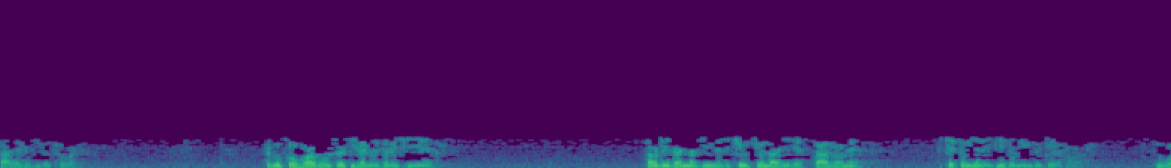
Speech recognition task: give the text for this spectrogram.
ဒါလည်းလို့ဒီလိုဆိုပါတယ်အခုကုန်းဘဝကိုတွက်ကြည့်လိုက်လို့ဆိုလို့ရှိရင်သောတိတာနတ်ပြည်နဲ့တချို့ကျွန်းသားတွေတဲ့တာလွန်နဲ့အချက်သုံးချက်နဲ့ပြည့်စုံနေလို့တွေ့ရမှာသူ့ဘဝ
